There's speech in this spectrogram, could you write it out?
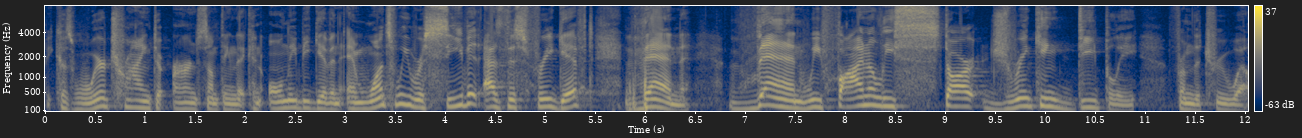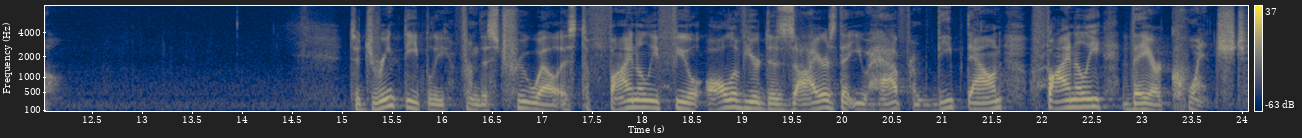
because we're trying to earn something that can only be given. And once we receive it as this free gift, then then we finally start drinking deeply from the true well. To drink deeply from this true well is to finally feel all of your desires that you have from deep down, finally, they are quenched.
